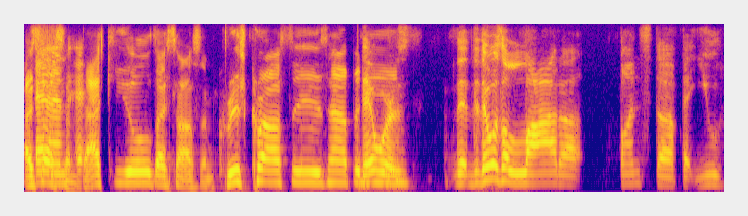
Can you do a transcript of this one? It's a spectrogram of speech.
I saw And- some back heels. I saw some crisscrosses happening. There was there was a lot of fun stuff that you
